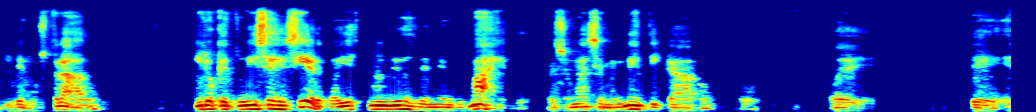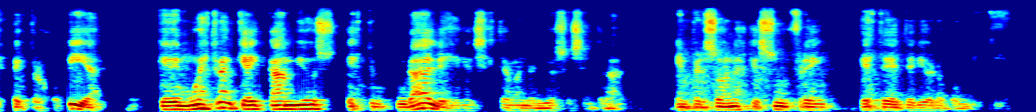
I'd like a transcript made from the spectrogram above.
demostrado. Y lo que tú dices es cierto, hay estudios de neuroimagen, de resonancia magnética o, de, de espectroscopía que demuestran que hay cambios estructurales en el sistema nervioso central en personas que sufren este deterioro cognitivo.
